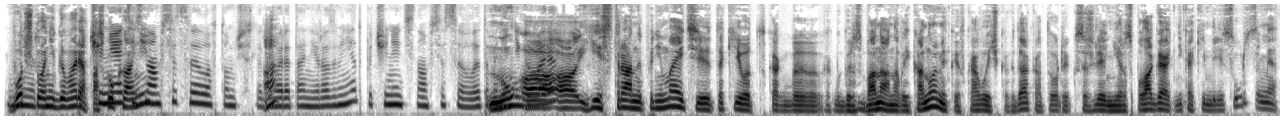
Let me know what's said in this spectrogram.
Вот нет, что они говорят. Подчиняйтесь они... нам всецело, в том числе, а? говорят они. Разве нет? Подчиняйтесь нам всецело. Этого ну, не говорят? А, есть страны, понимаете, такие вот, как бы, как бы с банановой экономикой, в кавычках, да, которые, к сожалению, не располагают никакими ресурсами,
